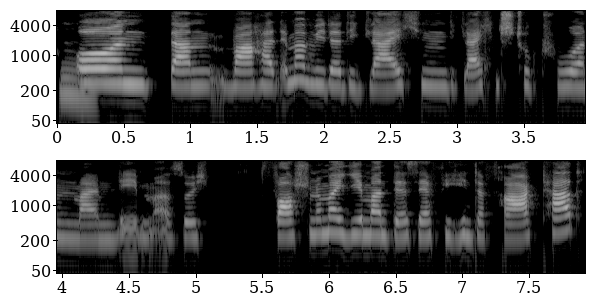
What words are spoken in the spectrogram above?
Mhm. Und dann war halt immer wieder die gleichen, die gleichen Strukturen in meinem Leben. Also ich war schon immer jemand, der sehr viel hinterfragt hat.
